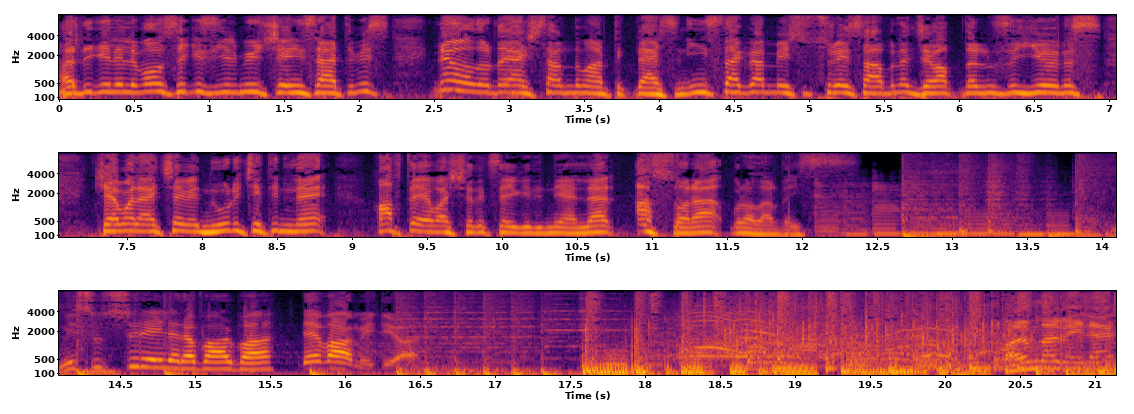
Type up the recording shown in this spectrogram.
Hadi gelelim 18-23 yayın saatimiz. Ne olur da yaşlandım artık dersin. Instagram mesut süre hesabına cevaplarınızı yığınız. Kemal Ayça ve Nuri Çetin'le haftaya başladık sevgili dinleyenler. Az sonra buralardayız. Mesut Süreyler'e barba devam ediyor. Hanımlar beyler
